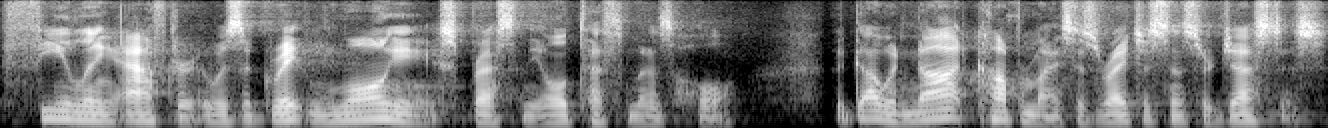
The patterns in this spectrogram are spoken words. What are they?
feeling after. It was a great longing expressed in the Old Testament as a whole that God would not compromise his righteousness or justice,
